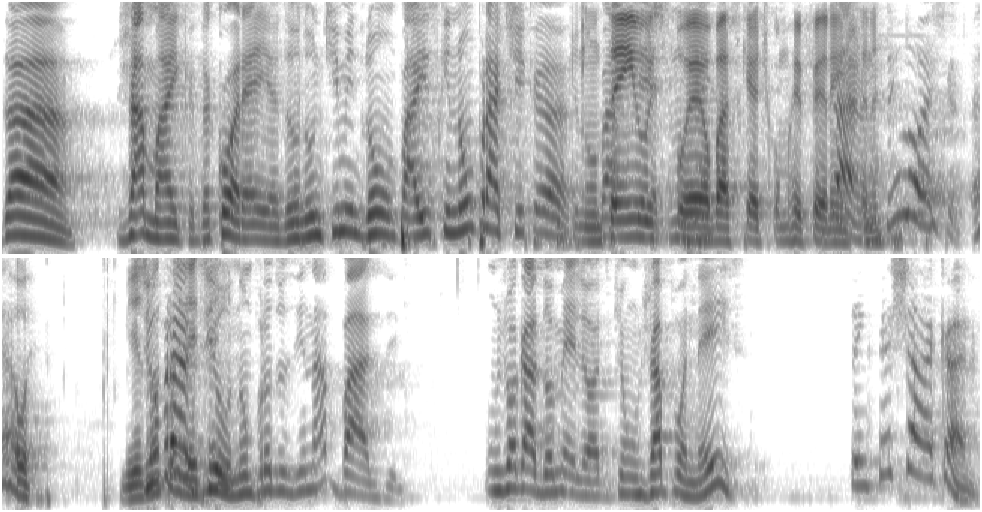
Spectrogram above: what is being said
da Jamaica, da Coreia, de um time de um país que não pratica. Que não basquete, tem o, não espo- é, o basquete como referência, Cara, né? não tem lógica. É, ué. Se o Brasil não produzir na base um jogador melhor do que um japonês, tem que fechar, cara.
